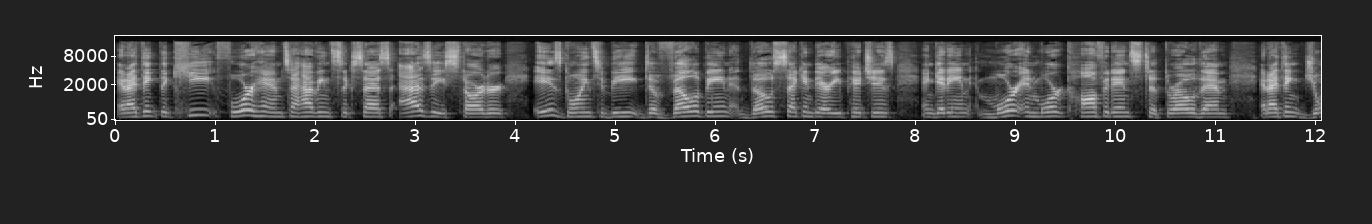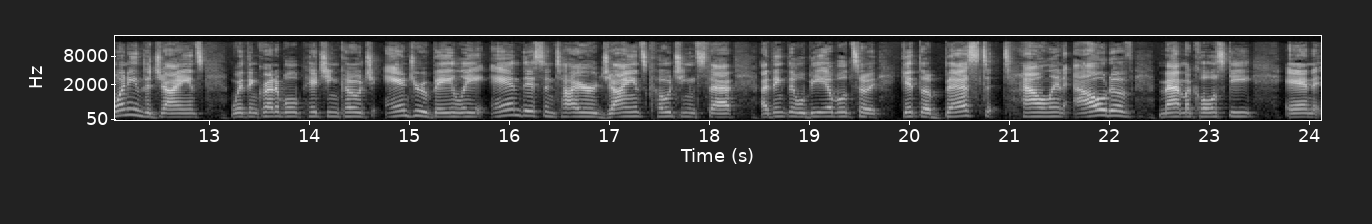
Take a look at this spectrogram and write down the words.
And I think the key for him to having success as a starter is going to be developing those secondary pitches and getting more and more confidence to throw them. And I think joining the Giants with incredible pitching coach Andrew Bailey and this entire Giants coaching staff, I think they will be able to get the best talent out of Matt Mikulski and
